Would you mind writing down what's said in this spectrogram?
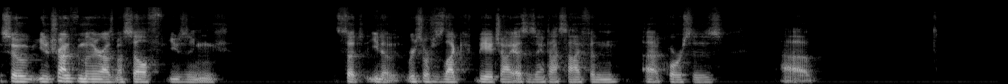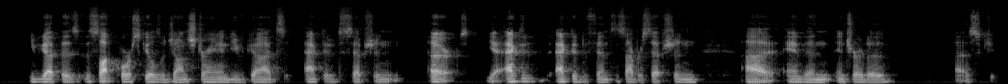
so you know trying to familiarize myself using such you know resources like BHIS's anti-siphon uh, courses. Uh, you've got the, the SOC core skills with John Strand. You've got active deception, or yeah, active active defense and cyberception, uh, and then intro to uh, secu-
